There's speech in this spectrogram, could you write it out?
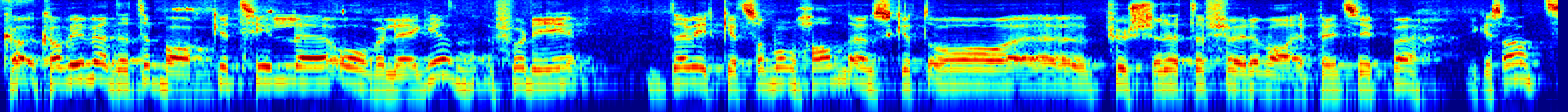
Kan vi vende tilbake til eh, overlegen? Fordi det virket som om han ønsket å eh, pushe dette føre var-prinsippet. ikke sant?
